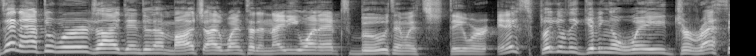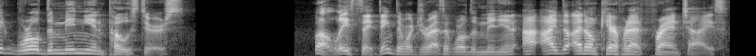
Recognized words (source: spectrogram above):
Then afterwards, I didn't do that much. I went to the 91X booth in which they were inexplicably giving away Jurassic World Dominion posters. Well, at least they think they were Jurassic World Dominion. I, I, I don't care for that franchise.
